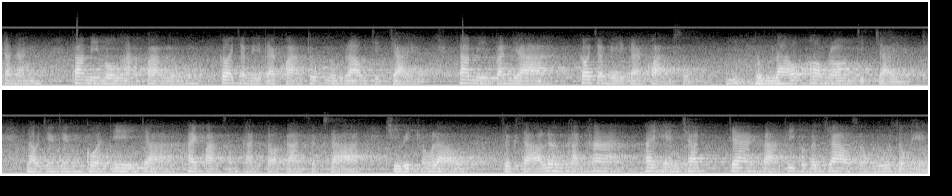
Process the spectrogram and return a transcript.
เท่านั้น ถ้ามีโมหะความหลงก็จะมีแต่ความทุกข์ลุมเร้าจิตใจ ถ้ามีปัญญาก็จะมีแต่ความสุขหนุมเล้าห้อมร้อมจิตใจ เราจึงยังควรที่จะให้ความสำคัญต่อการศึกษาชีวิตของเรา ศึกษาเรื่องขันห้าให้เห็นชัดแจ้งตามที่พระพุทธเจ้าทรงรู้ทรงเห็น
